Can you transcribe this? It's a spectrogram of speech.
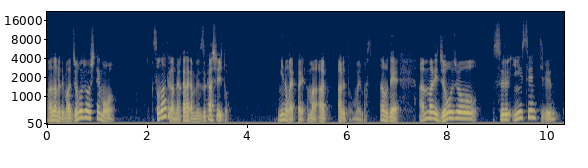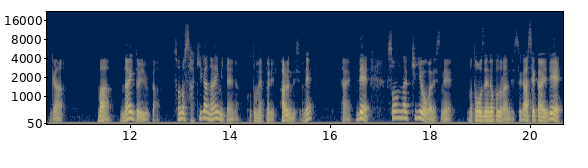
まあ、なのでまあ上場してもその後がなかなか難しいというのがやっぱりまああると思います。なのであんまり上場するインセンティブがまあないというかその先がないみたいなこともやっぱりあるんですよね。はい、でそんな企業がですね、まあ、当然のことなんですが世界で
